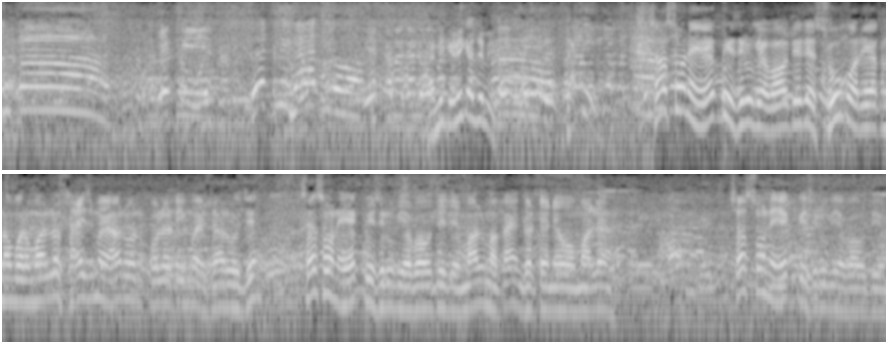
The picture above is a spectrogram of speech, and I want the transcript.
અંકલ. છસો ને એકવીસ રૂપિયા ભાવ થયો છે. સુપર એક નંબર માલ. સાઈઝમાં સારું અને ક્વોલિટીમાં સારું છે. છસો ને એકવીસ રૂપિયા ભાવ થયો છે. માલમાં કાંઈ ઘટે ને એવો માલ. છસો ને એકવીસ રૂપિયા ભાવ થયો.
